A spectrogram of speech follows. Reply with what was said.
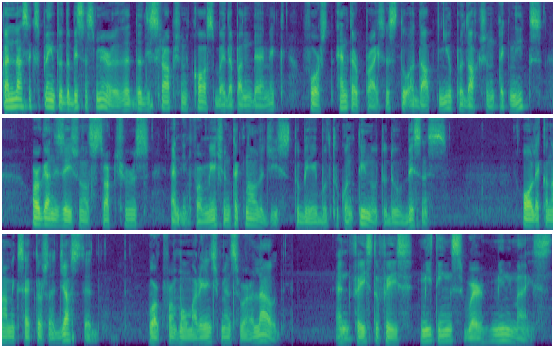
Canlas explained to the Business Mirror that the disruption caused by the pandemic forced enterprises to adopt new production techniques, organizational structures, and information technologies to be able to continue to do business. All economic sectors adjusted, work from home arrangements were allowed, and face to face meetings were minimized.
